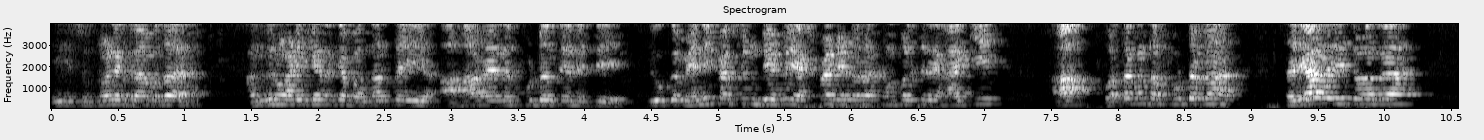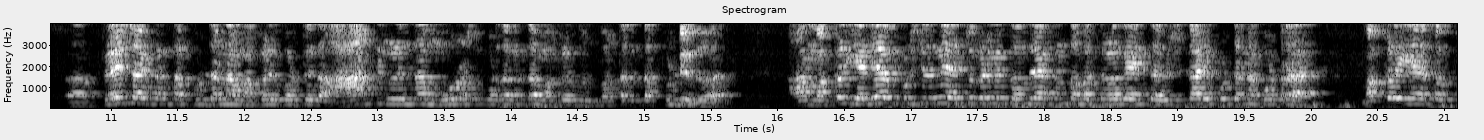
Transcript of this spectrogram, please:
ಈ ಸುಗ್ನೊಳ್ಳಿ ಗ್ರಾಮದ ಅಂಗನವಾಡಿ ಕೇಂದ್ರಕ್ಕೆ ಬಂದಂತ ಈ ಆಹಾರ ಏನ ಫುಡ್ ಅಂತ ಏನೈತಿ, ಇವಕ್ಕೆ ಮ್ಯಾನುಫ್ಯಾಕ್ಚರಿಂಗ್ ಡೇಟ್ ಎಕ್ಸ್ಪೈರ್ ಡೇಟ್ ಅನ್ನ ಕಂಪಲ್ಸರಿ ಹಾಕಿ, ಆ ಬರ್ತಕ್ಕಂಥ ಫುಡ್ ಅನ್ನ ಸರಿಯಾದ ರೀತಿ ಒಳಗ ಫ್ರೆಶ್ ಆಗ್ತಕ್ಕಂಥ ಫುಡ್ ಅನ್ನ ಮಕ್ಕಳಿಗೆ ಕೊಟ್ಟಿದ್ದು ಆರು ತಿಂಗಳಿಂದ ಮೂರು ವರ್ಷ ಕೊಡ್ತಕ್ಕಂಥ ಮಕ್ಕಳಿಗೆ ಬರ್ತಕ್ಕಂಥ ಫುಡ್ ಇದು. ಆ ಮಕ್ಕಳಿಗೆ ಎದೆಯಲ್ಲಿ ಕುಡಿಸಿದ್ರೆ ಹೆಚ್ಚು ಕಡಿಮೆ ತೊಂದರೆ ಆಗ್ತಂತ ಹೊತ್ತೊಳಗೆ ಇಂಥ ವಿಷಕಾರಿ ಫುಡ್ ಅನ್ನ ಕೊಟ್ರ ಮಕ್ಕಳಿಗೆ ಸ್ವಲ್ಪ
